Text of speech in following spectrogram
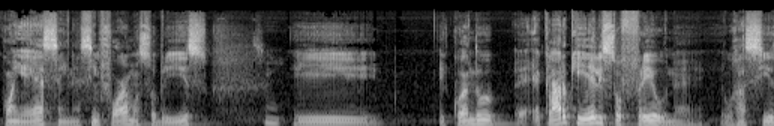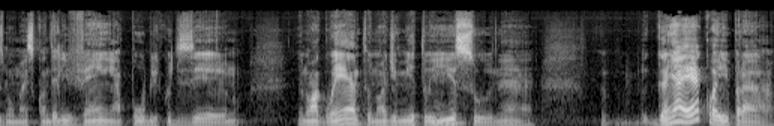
conhecem, né? Se informam sobre isso. Sim. E, e quando. É claro que ele sofreu né, o racismo, mas quando ele vem a público dizer eu não, eu não aguento, não admito isso, né? Ganha eco aí para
